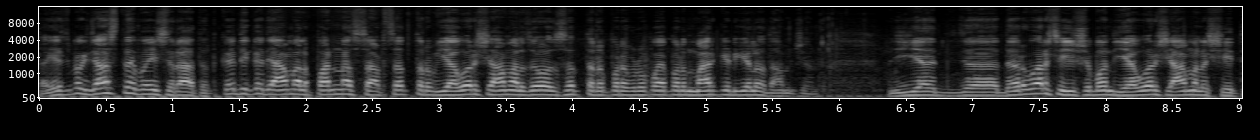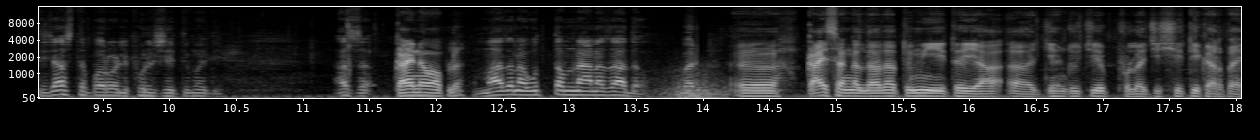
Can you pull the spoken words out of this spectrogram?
तर याच्यापेक्षा जास्त पैसे राहतात. कधी कधी आम्हाला पन्नास साठ सत्तर या वर्षी आम्हाला जवळ सत्तर रुपये रुपयापर्यंत मार्केट गेलं होतं आमच्या म्हणजे या दरवर्षी हिशोबाने या वर्षी आम्हाला शेती जास्त परवडली फुल शेतीमध्ये. असं. काय नाव आपलं? माझं नाव उत्तम नाना जाधव. बरं. काय सांगाल दादा तुम्ही इथं या झेंडूची फुलाची शेती करताय.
